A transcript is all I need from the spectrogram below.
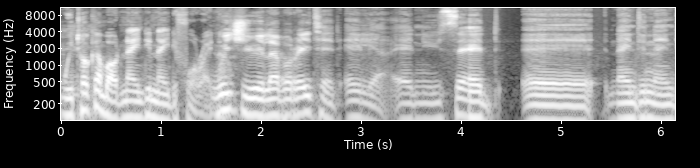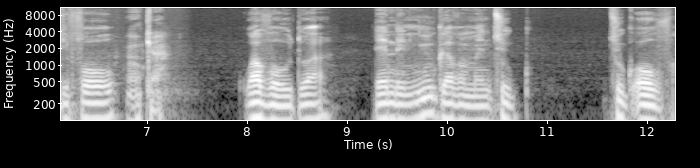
we're talking about 1994 right now. which you elaborated earlier and you said uh, 1994 Okay. kwavotwa then the new government took took over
